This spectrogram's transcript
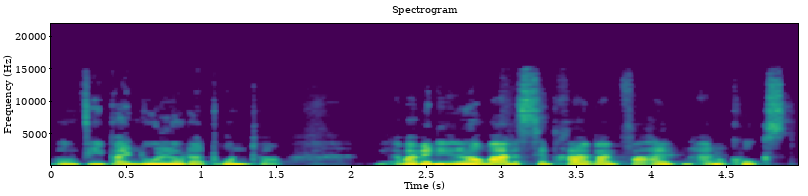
irgendwie bei Null oder drunter. Aber wenn du dir normales Zentralbankverhalten anguckst,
